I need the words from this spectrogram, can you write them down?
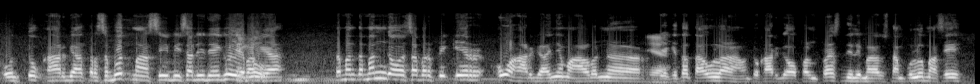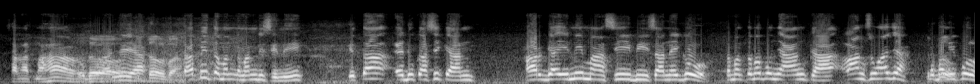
untuk harga tersebut masih bisa dinego ya bang ya teman-teman nggak usah berpikir wah harganya mahal bener Ya. ya kita tahu lah untuk harga open price di 560 masih sangat mahal Betul, ukurannya ya betul, Bang. tapi teman-teman di sini kita edukasikan harga ini masih bisa nego teman-teman punya angka langsung aja ke Bang Betul. Ipul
